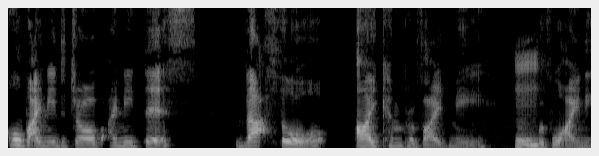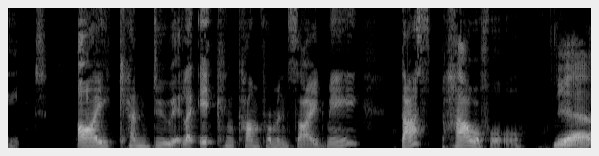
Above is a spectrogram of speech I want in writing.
oh, but I need a job, I need this. That thought, I can provide me mm. with what I need. I can do it. Like it can come from inside me. That's powerful. Yeah,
